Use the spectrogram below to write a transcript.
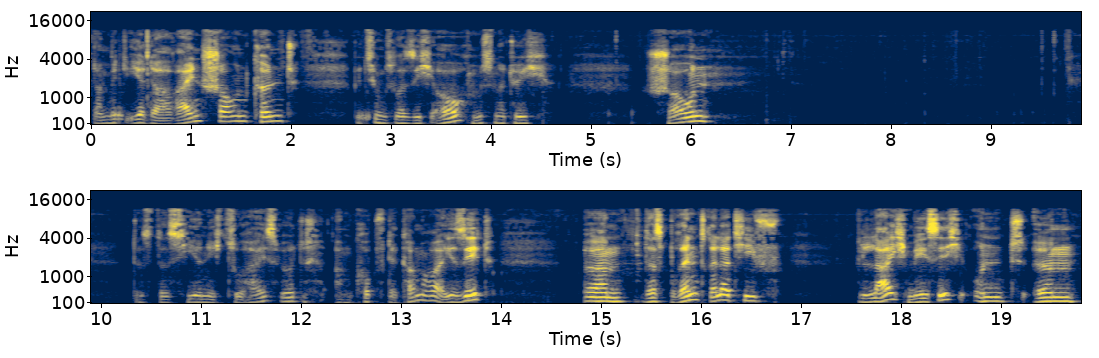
damit ihr da reinschauen könnt. Beziehungsweise ich auch. Muss natürlich schauen, dass das hier nicht zu heiß wird am Kopf der Kamera. Ihr seht, ähm, das brennt relativ gleichmäßig und ähm,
